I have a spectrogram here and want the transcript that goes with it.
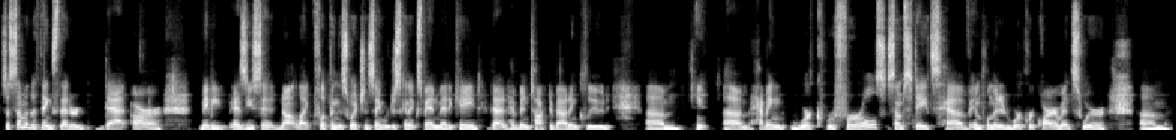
So some of the things that are that are maybe, as you said, not like flipping the switch and saying we're just going to expand Medicaid that have been talked about include um, um, having work referrals. Some states have implemented work requirements where um,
